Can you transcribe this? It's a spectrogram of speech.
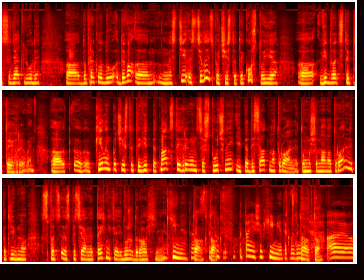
сидять люди. А, До прикладу, дива, е, стілець почистити коштує е, від 25 гривень. Е, Килим почистити від 15 гривень це штучний і 50 натуральний, тому що на натуральний потрібно спеціальна техніка і дуже дорога хімія. Хімія, так. Так, так. Тут питання, що в хімії, так розумію. Так, так. А,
